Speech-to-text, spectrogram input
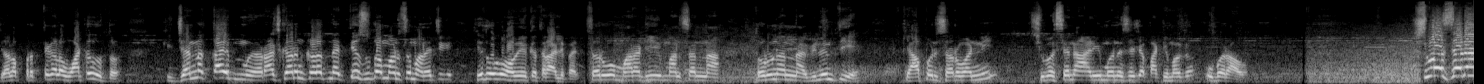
ज्याला प्रत्येकाला वाटत होतं की ज्यांना काय राजकारण कळत नाही ते सुद्धा माणसं म्हणायची की हे दोघं भाऊ एकत्र आले पाहिजे सर्व मराठी माणसांना तरुणांना विनंती आहे की आपण सर्वांनी शिवसेना आणि मनसेच्या पाठीमागं उभं राहावं. शिवसेना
